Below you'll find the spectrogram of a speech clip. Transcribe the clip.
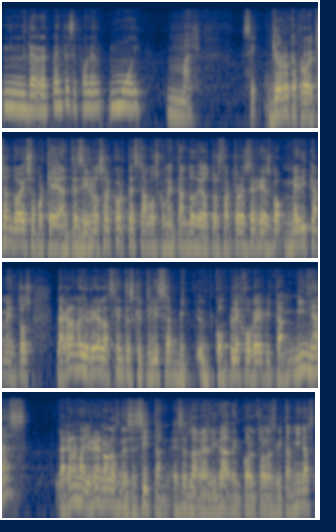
mm, de repente se ponen muy mal. Yo creo que aprovechando eso, porque antes de irnos al corte estamos comentando de otros factores de riesgo, medicamentos. La gran mayoría de las gentes que utilizan complejo B, vitaminas, la gran mayoría no las necesitan. Esa es la realidad en cuanto a las vitaminas.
